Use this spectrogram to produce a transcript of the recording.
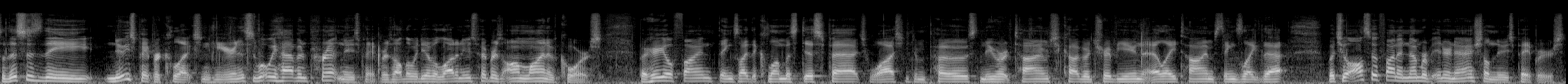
So this is the newspaper collection here, and this is what we have in print newspapers, although we do have a lot of newspapers online, of course. But here you'll find things like the Columbus Dispatch, Washington Post, New York Times, Chicago Tribune, the LA Times, things like that. But you'll also find a number of international newspapers.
